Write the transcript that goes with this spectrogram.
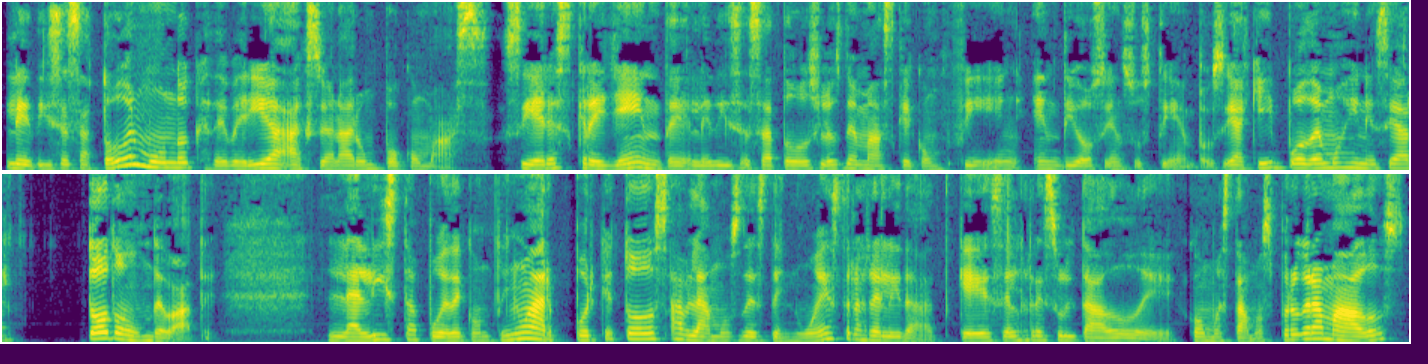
le dices a todo el mundo que debería accionar un poco más. Si eres creyente, le dices a todos los demás que confíen en Dios y en sus tiempos. Y aquí podemos iniciar todo un debate. La lista puede continuar porque todos hablamos desde nuestra realidad, que es el resultado de cómo estamos programados,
